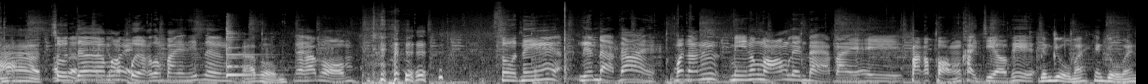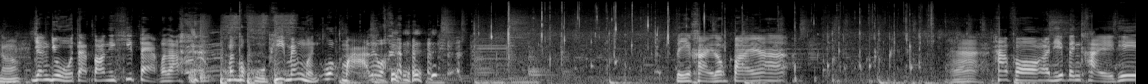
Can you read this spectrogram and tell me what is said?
อ่าสูตรเดิมเอาเปลือกลงไปนิดนึงครับผมนะครับผม สูตรนี้เรียนแบบได้ วันนั้นมีน้องๆเรียนแบบไปไอปลากระป๋องไข่เจียวพี่ ยังอยู่ไหมยังอยู่ไหมน้องยังอยู่แต่ตอนนี้ขี้แตกไปละ มันบอกหูพี่แม่งเหมือนอ้วกหมาเลยวะตีไข่ลงไปนะฮะ อ่าห้าฟองอันนี้เป็นไข่ที่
